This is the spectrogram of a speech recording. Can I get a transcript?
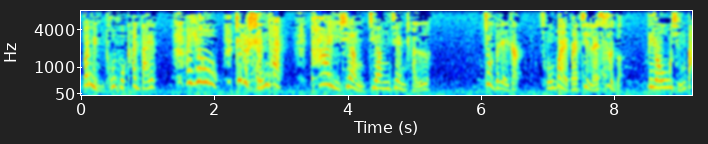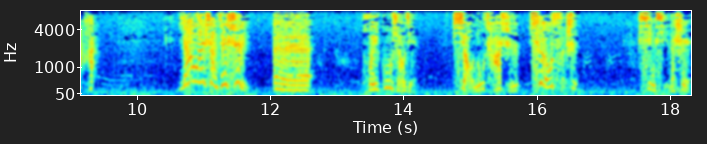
把女屠户看呆了。哎呦，这个神态！太像江建臣了！就在这阵儿，从外边进来四个彪形大汉。杨安上前施礼：“呃，回姑小姐，小奴查实确有此事。幸喜的是，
